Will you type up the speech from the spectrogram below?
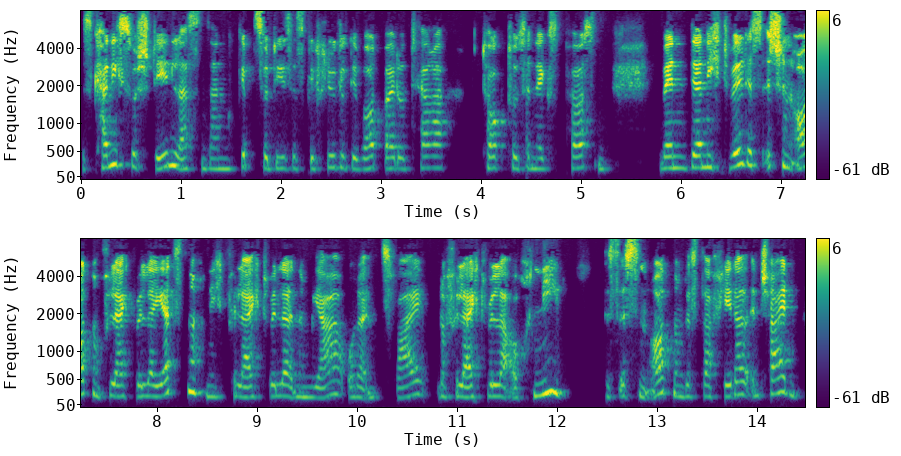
Das kann ich so stehen lassen. Dann gibt's so dieses geflügelte Wort bei doTERRA, talk to the next person. Wenn der nicht will, das ist in Ordnung. Vielleicht will er jetzt noch nicht, vielleicht will er in einem Jahr oder in zwei oder vielleicht will er auch nie. Das ist in Ordnung, das darf jeder entscheiden.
